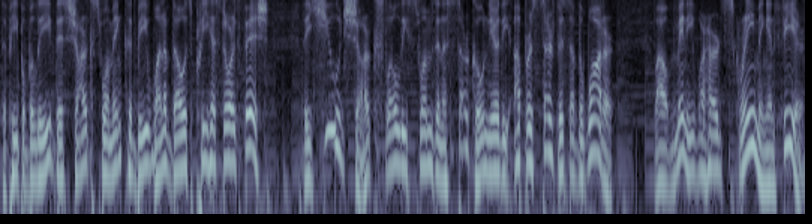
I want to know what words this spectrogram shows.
the people believe this shark swimming could be one of those prehistoric fish. The huge shark slowly swims in a circle near the upper surface of the water, while many were heard screaming in fear.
